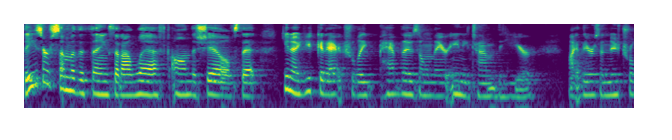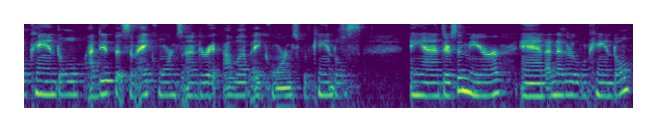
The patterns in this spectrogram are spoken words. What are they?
These are some of the things that I left on the shelves that you know, you could actually have those on there any time of the year. Like there's a neutral candle. I did put some acorns under it. I love acorns with candles. And there's a mirror and another little candle.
